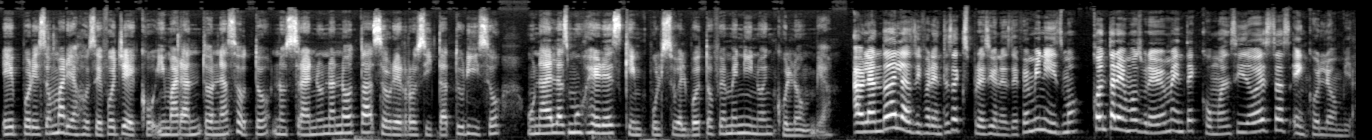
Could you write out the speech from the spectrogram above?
Eh, por eso María José Folleco y María Antonia Soto nos traen una nota sobre Rosita Turizo, una de las mujeres que impulsó el voto femenino en Colombia. Hablando de las diferentes expresiones de feminismo, contaremos brevemente cómo han sido estas en Colombia.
